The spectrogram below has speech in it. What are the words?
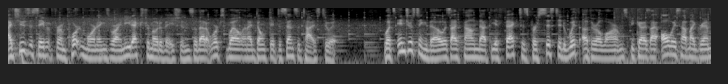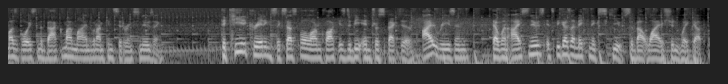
I choose to save it for important mornings where I need extra motivation so that it works well and I don't get desensitized to it. What's interesting though is I found that the effect has persisted with other alarms because I always have my grandma's voice in the back of my mind when I'm considering snoozing. The key to creating a successful alarm clock is to be introspective. I reason that when I snooze, it's because I make an excuse about why I shouldn't wake up.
